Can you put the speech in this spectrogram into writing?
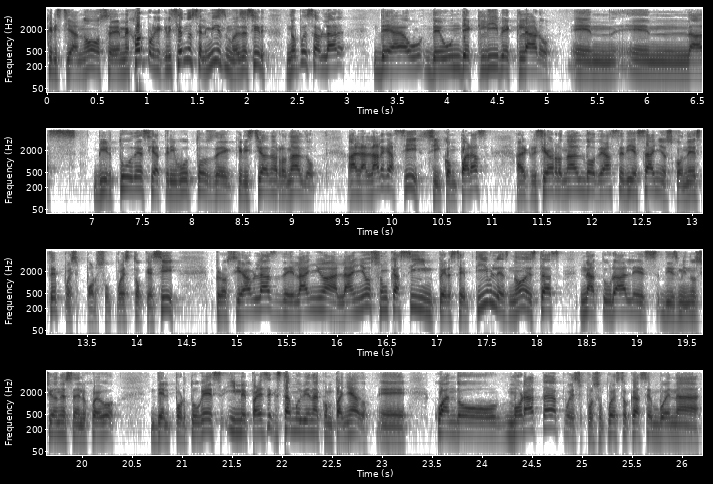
Cristiano se ve mejor, porque Cristiano es el mismo, es decir, no puedes hablar de, un declive claro en, en las virtudes y atributos de Cristiano Ronaldo. A la larga sí, si comparas al Cristiano Ronaldo de hace 10 años con este, pues por supuesto que sí. Pero si hablas del año al año, son casi imperceptibles, ¿no? Estas naturales disminuciones en el juego del portugués. Y me parece que está muy bien acompañado. Eh, cuando Morata, pues por supuesto que hacen buena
